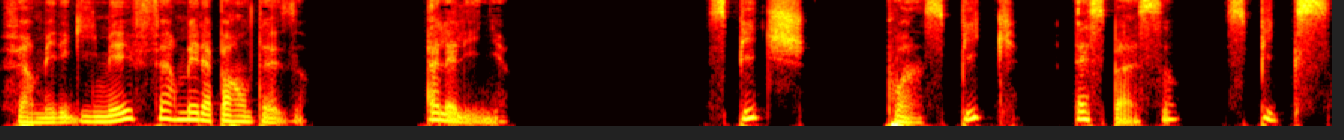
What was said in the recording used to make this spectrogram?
fermez les guillemets, fermez la parenthèse, à la ligne. Speech.speak, espace, speaks.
